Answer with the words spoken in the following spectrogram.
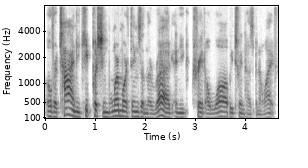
over time you keep pushing more and more things on the rug and you create a wall between husband and wife.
